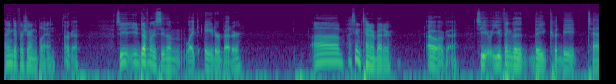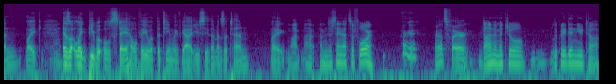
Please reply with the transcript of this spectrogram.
I think they're for sure in the play in. Okay. So you, you definitely see them like eight or better. Um, I see them ten or better. Oh, okay. So you you think that they could be ten? Like mm. as like people will stay healthy with the team we've got, you see them as a ten? Like I, I'm just saying that's the floor. okay, that's fair. Mm. Donovan Mitchell, mm, look what he did in Utah.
